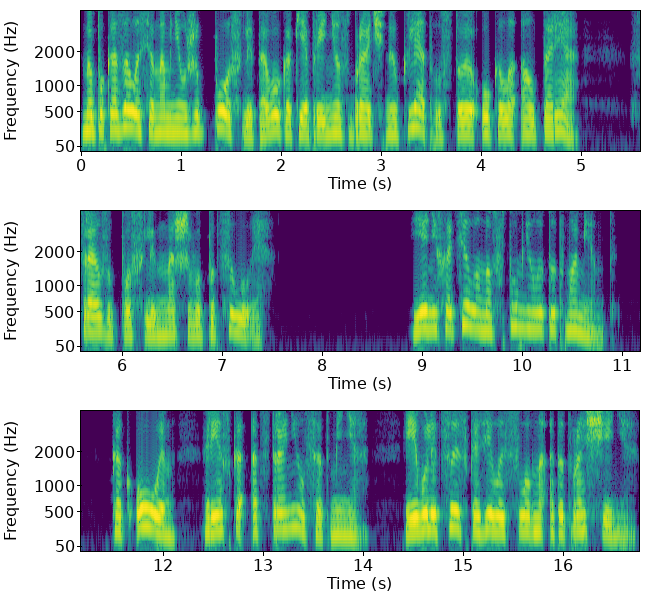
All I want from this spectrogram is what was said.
но показалась она мне уже после того, как я принес брачную клятву, стоя около алтаря, сразу после нашего поцелуя. Я не хотела, но вспомнила тот момент, как Оуэн резко отстранился от меня, и его лицо исказилось словно от отвращения.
